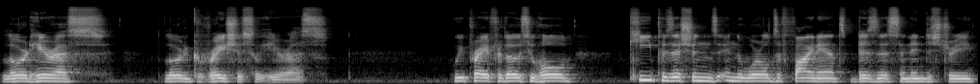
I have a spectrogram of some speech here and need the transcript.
Lord, hear us. Lord, graciously hear us. We pray for those who hold key positions in the worlds of finance, business, and industry,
